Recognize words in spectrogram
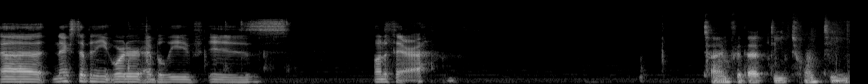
Uh, next up in the order, I believe, is Oenothera. Time for that D20.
